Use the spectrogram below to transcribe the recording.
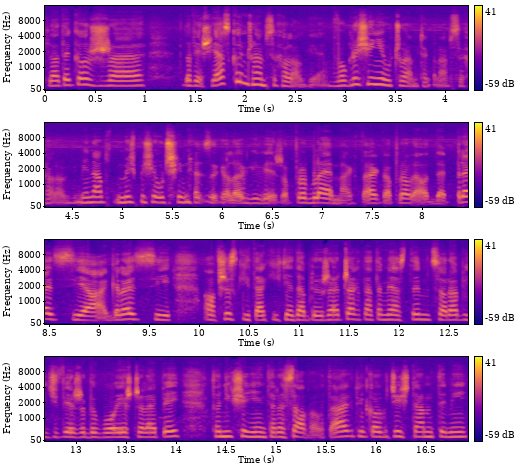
Dlatego, że no wiesz, ja skończyłam psychologię. W ogóle się nie uczyłam tego na psychologii. My na, myśmy się uczyli na psychologii, wiesz, o problemach, tak? o, pro- o depresji, o agresji, o wszystkich takich niedobrych rzeczach. Natomiast tym, co robić, wie, żeby było jeszcze lepiej, to nikt się nie interesował, tak? Tylko gdzieś tam tymi,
